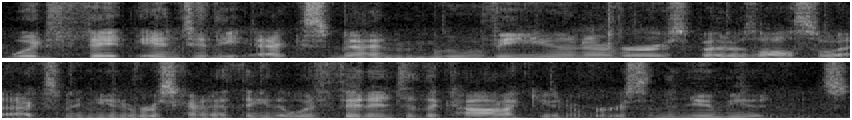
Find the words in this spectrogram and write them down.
would fit into the X Men movie universe, but it was also an X Men universe kind of thing that would fit into the comic universe and the New Mutants.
